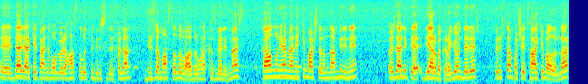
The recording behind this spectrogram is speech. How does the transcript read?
e, derler ki efendim o böyle hastalıklı birisidir falan. Cüzzam hastalığı vardır buna kız verilmez. Kanuni hemen hekim başlarından birini özellikle Diyarbakır'a gönderir ve Rüstem Paşa'yı takip alırlar.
